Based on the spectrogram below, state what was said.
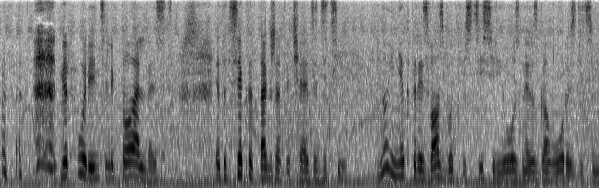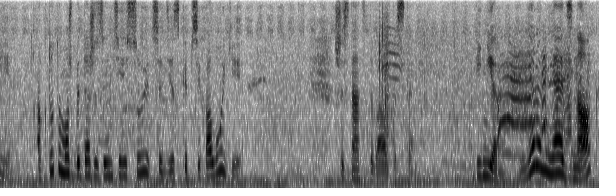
Меркурий, интеллектуальность. Этот сектор также отвечает за детей. Ну и некоторые из вас будут вести серьезные разговоры с детьми. А кто-то, может быть, даже заинтересуется детской психологией. 16 августа. Венера. Венера меняет знак –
